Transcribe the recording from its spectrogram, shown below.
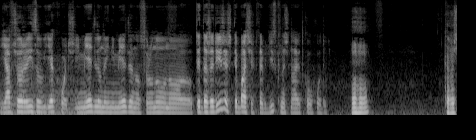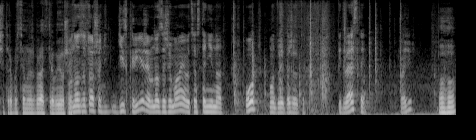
Я вчора різав як хочеш, і медленно, і не медленно, все одно воно. Ти навіть ріжеш, ти бачиш, в тебе диск починає тако уходити. Угу. Коротше, треба з цим розбиратися, треба його ще. Воно за те, що диск ріже, воно зажимає, оця станіна оп, от ви навіть так підвести. Бачиш? Угу.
